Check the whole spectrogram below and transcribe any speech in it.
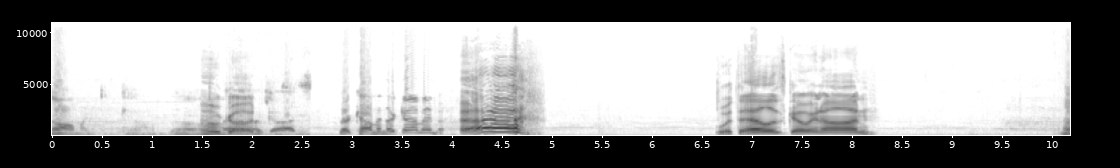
Oh my god. Oh, oh god. Oh god. They're coming, they're coming! Ah! What the hell is going on? Oh.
